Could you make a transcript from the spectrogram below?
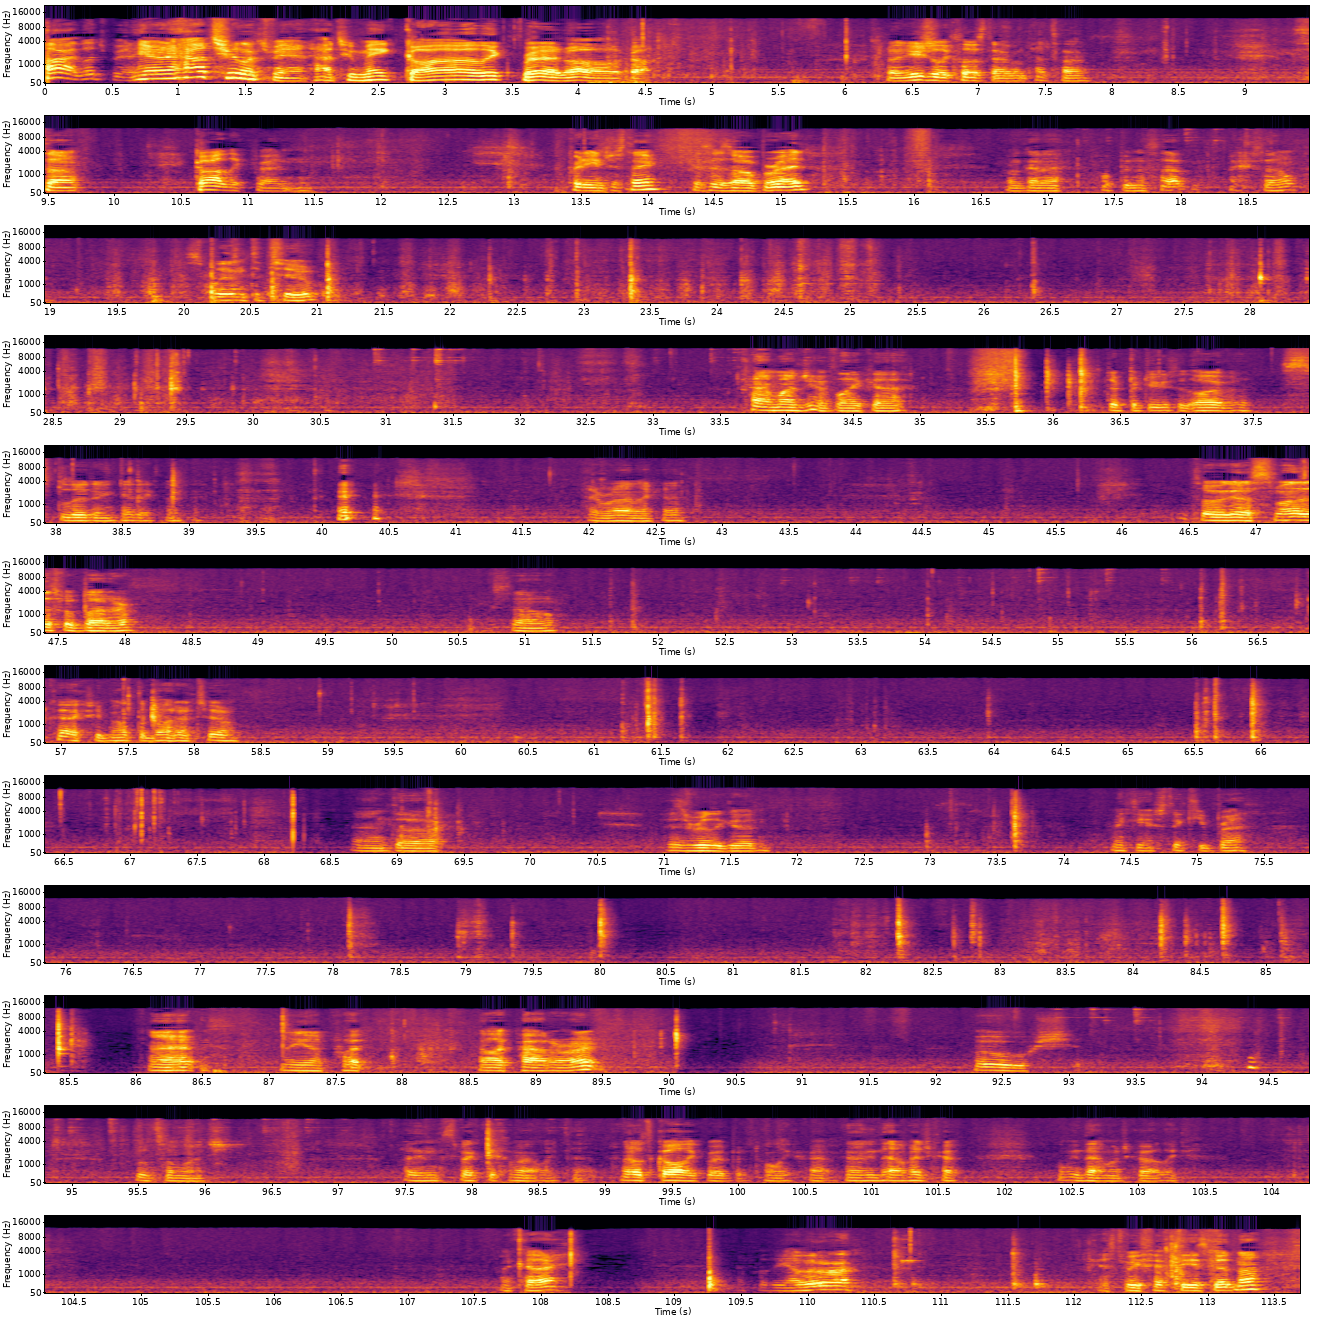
Hi, Lunchman here, and a how-to Lunchman. How to make garlic bread. Oh god. But I usually close down at that time. So, garlic bread. Pretty interesting. This is our bread. I'm gonna open this up like so. Split into two. Kind of reminds you of like uh, the producers or splitting headache. Okay. Ironic, huh? So we're gonna smother this with butter. Like so. Could actually melt the butter too. And uh, this is really good. Making a sticky breath. Alright, now you're gonna put garlic powder it. Oh shit. Not so much. I didn't expect to come out like that. I know it's garlic bread, but holy crap. I don't need that much crap. I don't need that much garlic. Okay. I put the oven on. Guess 350 is good enough.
